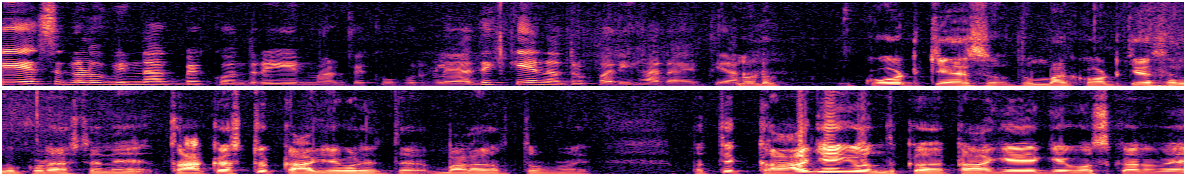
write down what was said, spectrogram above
ಕೇಸ್ಗಳು ವಿನ್ ಆಗ್ಬೇಕು ಅಂದ್ರೆ ಏನ್ ಮಾಡ್ಬೇಕು ಗುರುಗಳೇ? ಅದಕ್ಕೆ ಏನಾದ್ರೂ ಪರಿಹಾರ ಇದೆಯಾ? ನೋಡಿ, ಕೋರ್ಟ್ ಕೇಸು, ತುಂಬ ಕೋರ್ಟ್ ಕೇಸಲ್ಲೂ ಕೂಡ ಅಷ್ಟೇ ಸಾಕಷ್ಟು ಕಾಗೆಗಳು ಇರ್ತವೆ, ಭಾಳ ಅರ್ಥ ಮತ್ತೆ ಮತ್ತು ಕಾಗೆಗೆ ಒಂದು ಕಾಗೆಗೋಸ್ಕರನೇ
